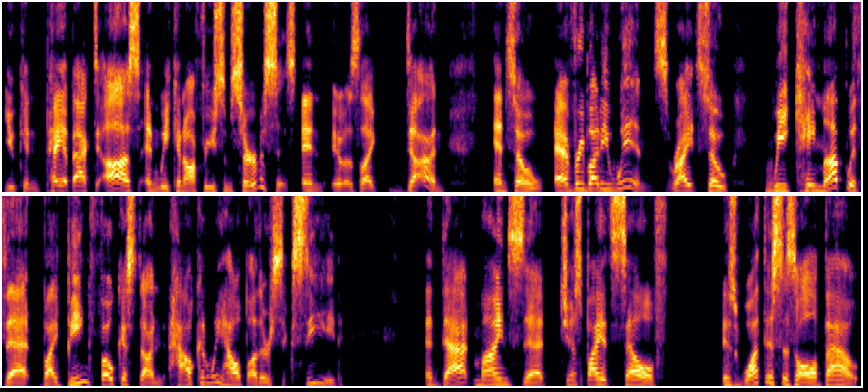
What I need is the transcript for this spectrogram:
you can pay it back to us and we can offer you some services. And it was like, done. And so everybody wins, right? So we came up with that by being focused on how can we help others succeed? And that mindset just by itself is what this is all about.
